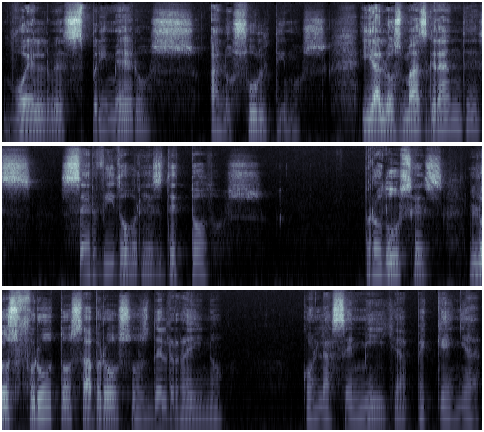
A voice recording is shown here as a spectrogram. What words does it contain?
Vuelves primeros a los últimos y a los más grandes servidores de todos. Produces los frutos sabrosos del reino con la semilla pequeña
